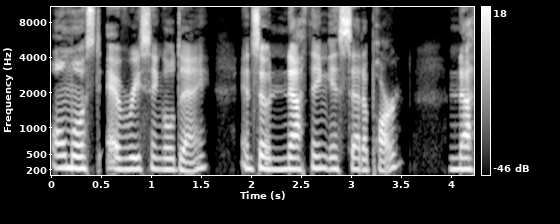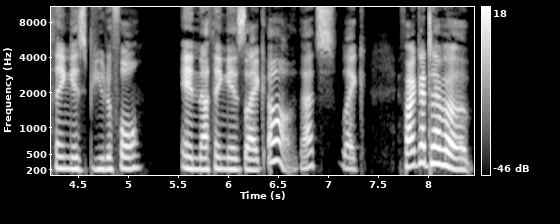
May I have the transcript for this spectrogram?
almost every single day. And so nothing is set apart. Nothing is beautiful and nothing is like, "Oh, that's like if I got to have a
